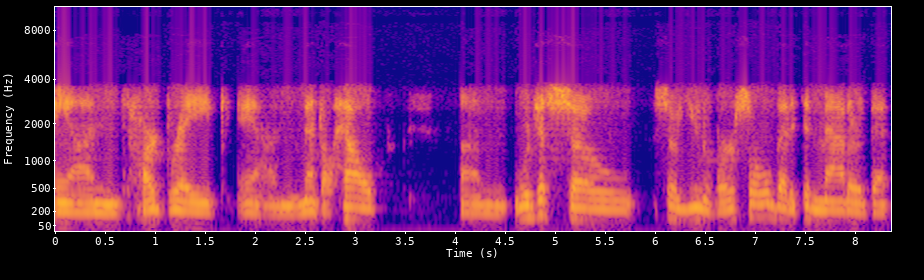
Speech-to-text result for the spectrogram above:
and heartbreak and mental health um, were just so so universal that it didn't matter that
